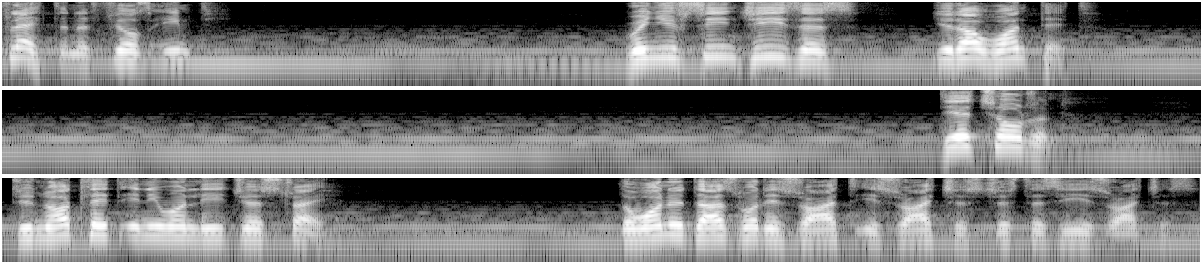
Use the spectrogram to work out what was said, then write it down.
flat and it feels empty. When you've seen Jesus, you don't want that. Dear children, do not let anyone lead you astray. The one who does what is right is righteous, just as he is righteous.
